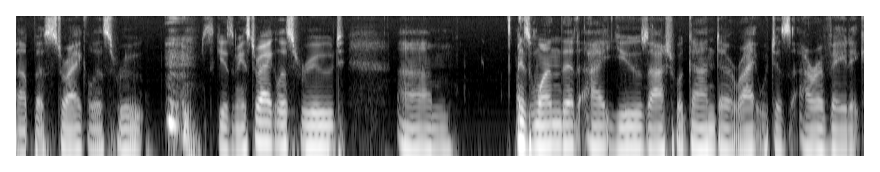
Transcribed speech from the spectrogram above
up. A astragalus root, excuse me, astragalus root. Um, is one that I use ashwagandha, right, which is Ayurvedic,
